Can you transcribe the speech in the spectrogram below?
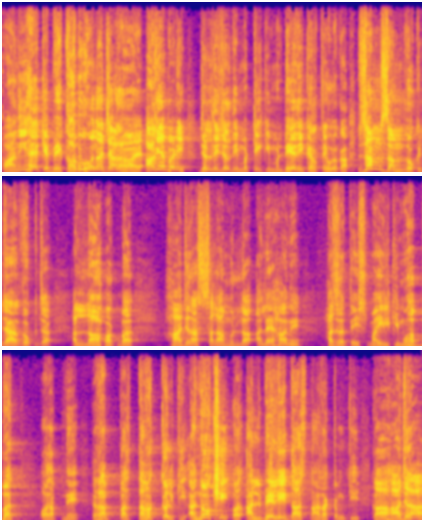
پانی ہے کہ بے قابو ہونا چاہ رہا ہے۔ آگے بڑھی۔ جلدی جلدی مٹی کی منڈیری کرتے ہوئے کہا، زم زم، رک جا رک جا۔ اللہ اکبر۔ حاجرہ سلام اللہ علیہ نے حضرت اسماعیل کی محبت اور اپنے رب پر توکل کی انوکھی اور البیلی داستان رقم کی، کہا، حاجرہ،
